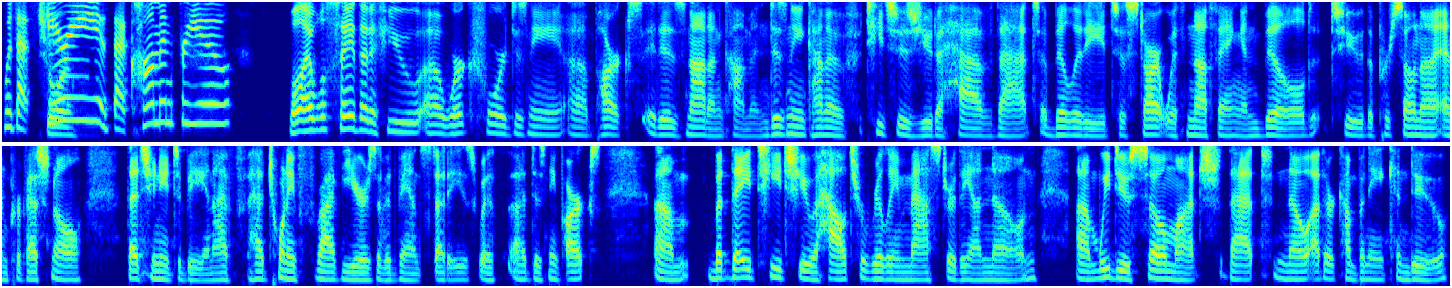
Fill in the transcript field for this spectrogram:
Was that scary? Sure. is that common for you well, I will say that if you uh, work for Disney uh, parks, it is not uncommon. Disney kind of teaches you to have that ability to start with nothing and build to the persona and professional that you need to be. And I've had 25 years of advanced studies with uh, Disney parks. Um, but they teach you how to really master the unknown. Um, we do so much that no other company can do.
